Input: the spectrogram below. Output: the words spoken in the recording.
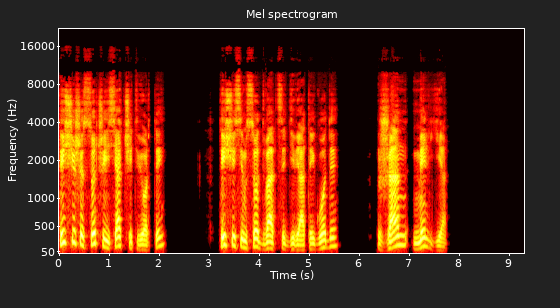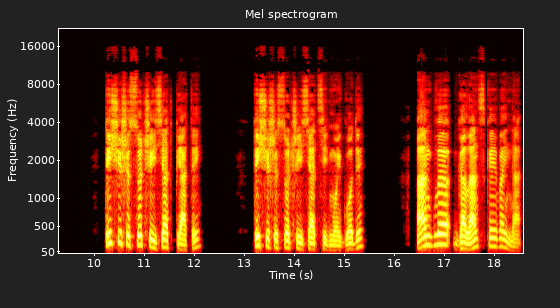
1664-1729 годы. Жан Мелье. 1665-1667 годы. Англо-голландская война.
